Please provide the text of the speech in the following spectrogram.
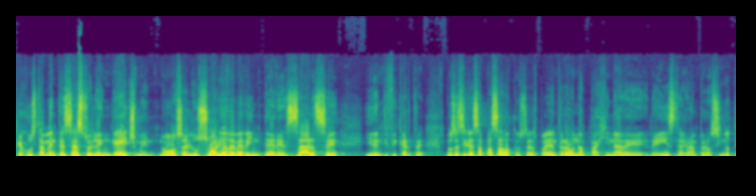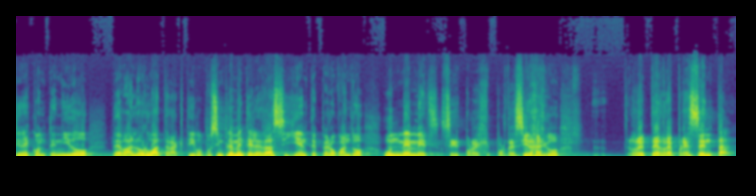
que justamente es esto, el engagement, ¿no? O sea, el usuario debe de interesarse, identificarte. No sé si les ha pasado que ustedes pueden entrar a una página de, Instagram, pero si no tiene contenido de valor o atractivo, pues simplemente le das siguiente, pero cuando un meme, por, por decir algo, te representa,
